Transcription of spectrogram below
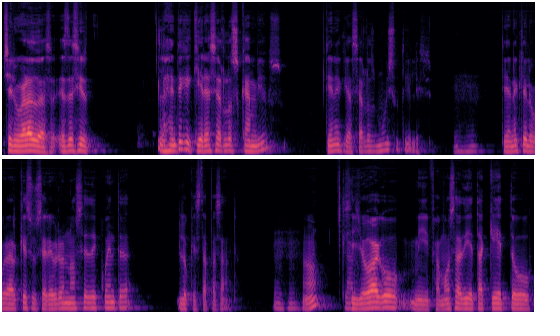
Sin lugar a dudas. Es decir, la gente que quiere hacer los cambios tiene que hacerlos muy sutiles. Tiene que lograr que su cerebro no se dé cuenta lo que está pasando. ¿no? Si yo hago mi famosa dieta keto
